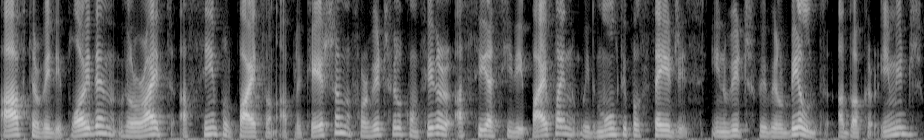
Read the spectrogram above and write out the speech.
After we deploy them, we'll write a simple Python application for which we'll configure a CI/CD pipeline with multiple stages in which we will build a Docker image,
